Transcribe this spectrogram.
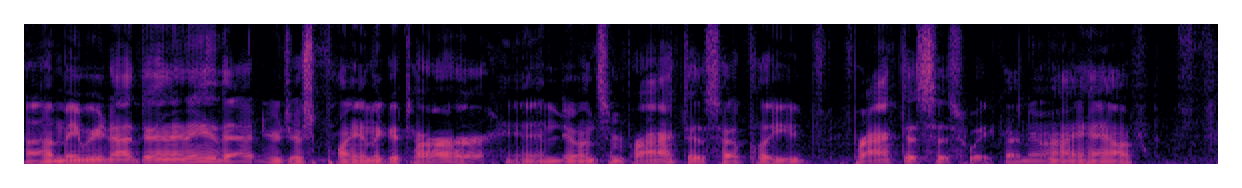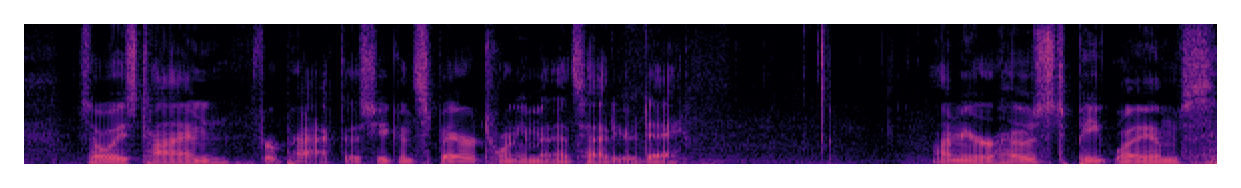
Uh, maybe you're not doing any of that and you're just playing the guitar and doing some practice. Hopefully, you've practiced this week. I know I have. There's always time for practice. You can spare 20 minutes out of your day. I'm your host, Pete Williams,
